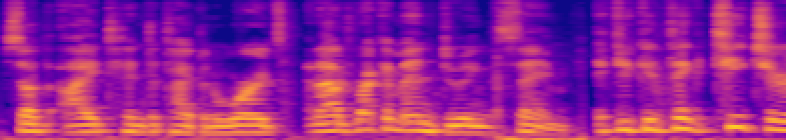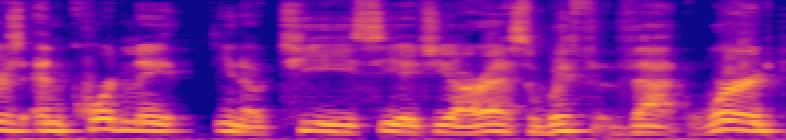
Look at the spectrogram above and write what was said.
so I tend to type in words, and I'd recommend doing the same. If you can think teachers and coordinate, you know, T E C H E R S with that word,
